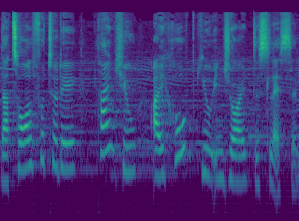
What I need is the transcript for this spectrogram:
That's all for today. Thank you. I hope you enjoyed this lesson.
